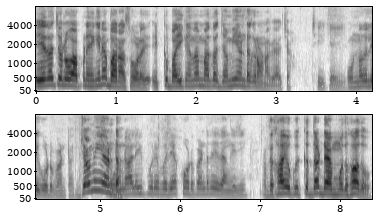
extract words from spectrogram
ਇਹ ਤਾਂ ਚਲੋ ਆਪਣੇ ਹੈਗੇ ਨਾ 1200 ਵਾਲੇ। ਇੱਕ ਬਾਈ ਕਹਿੰਦਾ ਮੈਂ ਤਾਂ ਜਮੀ ਅੰਡ ਕਰਾਉਣਾ ਵਿਆਹ 'ਚ। ਠੀਕ ਹੈ ਜੀ। ਉਹਨਾਂ ਦੇ ਲਈ ਕੋਟ ਪੈਂਟ ਜਮੀ ਅੰਡ ਉਹਨਾਂ ਲਈ ਪੂਰੇ ਵਧੀਆ ਕੋਟ ਪੈਂਟ ਦੇ ਦਾਂਗੇ ਜੀ। ਦਿਖਾਓ ਕੋਈ ਕਿੱਦਾਂ ਡੈਮੋ ਦਿਖਾ ਦਿਓ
